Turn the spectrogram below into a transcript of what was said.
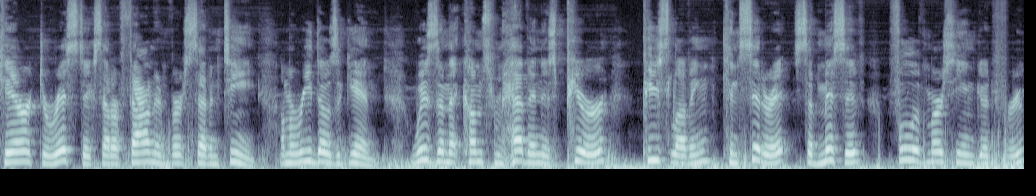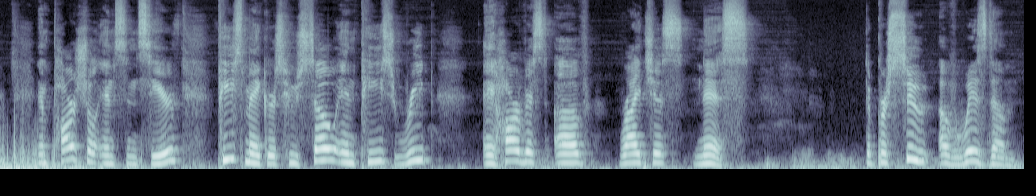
characteristics that are found in verse 17. I'm going to read those again. Wisdom that comes from heaven is pure, peace loving, considerate, submissive, full of mercy and good fruit, impartial and sincere. Peacemakers who sow in peace reap a harvest of righteousness. The pursuit of wisdom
